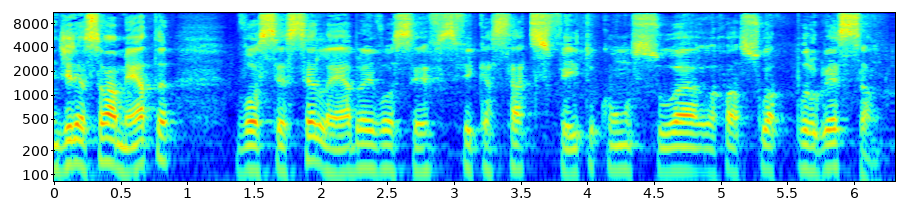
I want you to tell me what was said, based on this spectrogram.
em direção à meta, você celebra e você fica satisfeito com, sua, com a sua progressão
